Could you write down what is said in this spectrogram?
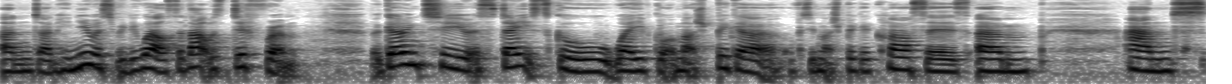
and um, he knew us really well. So that was different. But going to a state school where you've got a much bigger obviously much bigger classes um, and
